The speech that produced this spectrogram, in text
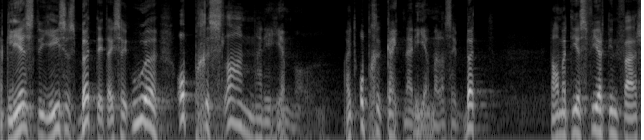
Ek lees toe Jesus bid het, hy sy oë opgeslaan na die hemel. Hy het opgekyk na die hemel as hy bid. Na Matteus 14 vers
